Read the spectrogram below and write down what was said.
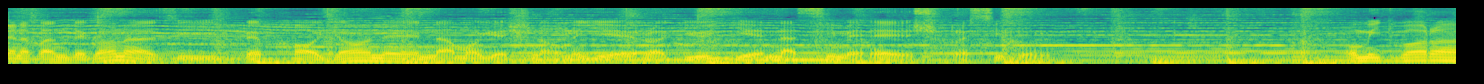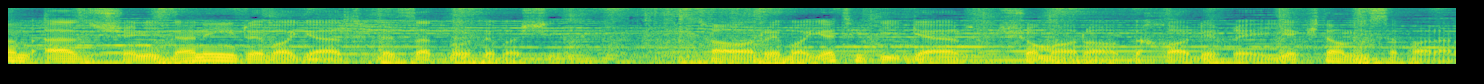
شنوندگان عزیز به پایان نمایشنامه رادیویی نسیم عشق رسیدیم. امیدوارم از شنیدن این روایت لذت برده باشید. تا روایتی دیگر شما را به خالق یکتا می سپارم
